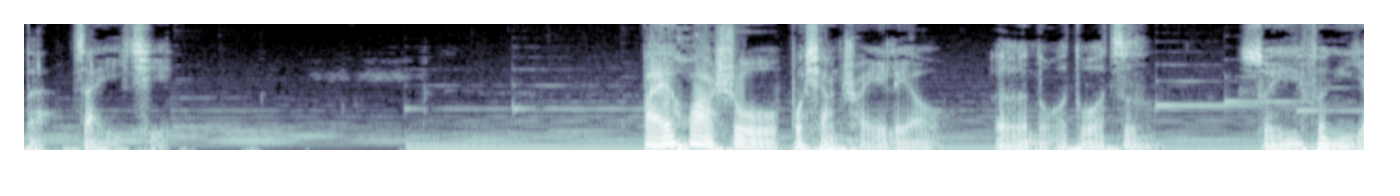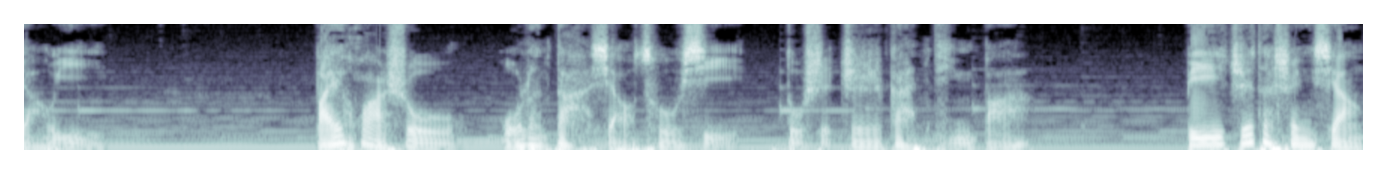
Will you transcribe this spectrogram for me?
的在一起。白桦树不像垂柳，婀娜多姿，随风摇曳。白桦树无论大小粗细，都是枝干挺拔，笔直的伸向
